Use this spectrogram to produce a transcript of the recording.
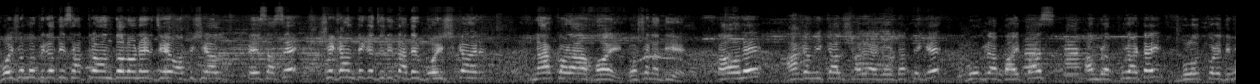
বৈষম্য বিরোধী ছাত্র আন্দোলনের যে অফিসিয়াল পেজ আছে, সেখান থেকে যদি তাদের বহিষ্কার না করা হয় ঘোষণা দিয়ে তাহলে আগামীকাল সাড়ে এগারোটা থেকে বগুড়া বাইপাস আমরা পুরাটাই ব্লক করে দিব।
